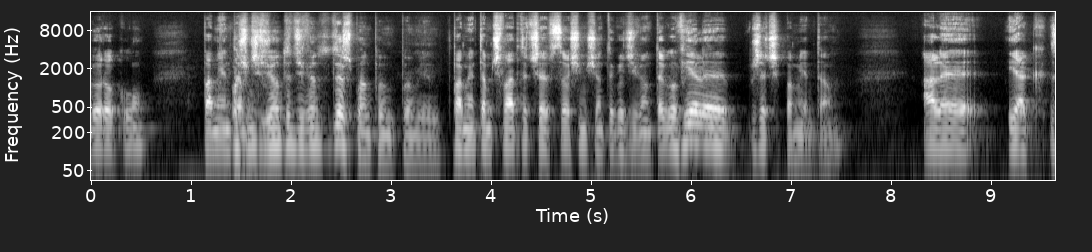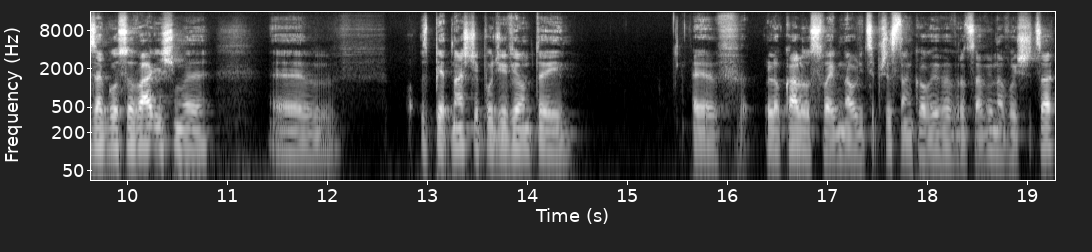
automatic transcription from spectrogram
roku, pamiętam 89 też Pan, pamięta. Pamiętam 4 czerwca 89, wiele rzeczy pamiętam, ale jak zagłosowaliśmy e, z 15 po 9 e, w lokalu swoim na ulicy Przystankowej we Wrocławiu, na Wojszycach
